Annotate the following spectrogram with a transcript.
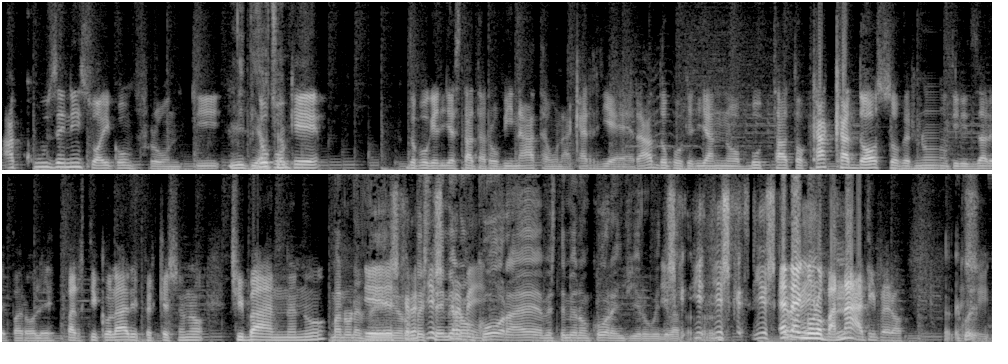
accuse nei suoi confronti. Mi piace. Dopo che, dopo che gli è stata rovinata una carriera, dopo che gli hanno buttato cacca addosso per non utilizzare parole particolari perché sennò ci bannano. Ma non è vero, gli bestemmiano ancora, eh, bestemmiano ancora in giro. Quindi esc- gli- gli esc- gli E vengono bannati però. Eh, que- Sì.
